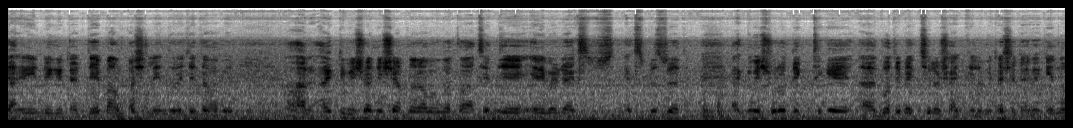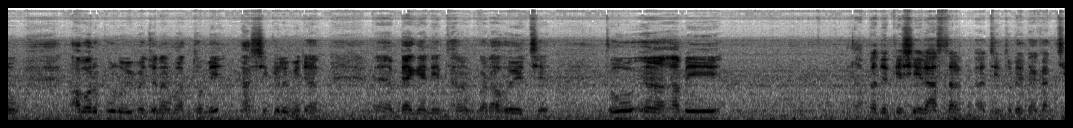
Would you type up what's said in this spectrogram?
গাড়ির ইন্ডিকেটার দিয়ে বাম পাশে লেন ধরে যেতে হবে। আর আরেকটি বিষয় নিশ্চয়ই আপনারা অবগত আছেন যে এলিভেটেড এক্সপ্রেসওয়ে একদমই শুরুর দিক থেকে গতিবেগ ছিল ষাট কিলোমিটার। সেটাকে কিন্তু আবারও পুনর্বিবেচনার মাধ্যমে আশি কিলোমিটার ব্যাগে নির্ধারণ করা হয়েছে। তো আমি আপনাদেরকে সেই রাস্তার চিত্রটাই দেখাচ্ছি।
